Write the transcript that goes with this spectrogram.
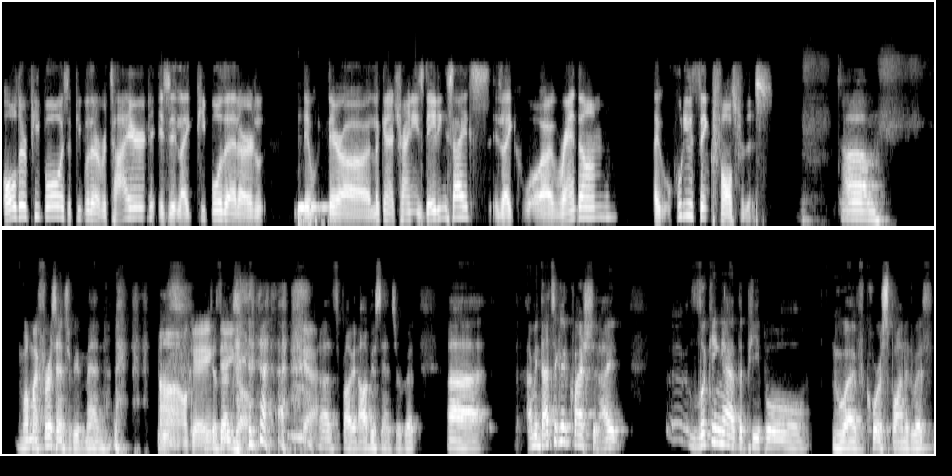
older people? Is it people that are retired? Is it like people that are they they're uh looking at Chinese dating sites? Is like uh, random? Like who do you think falls for this? Um, well, my first answer would be men. Uh, okay, because there you go. Yeah. that's probably an obvious answer, but uh, I mean that's a good question. I looking at the people who I've corresponded with,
